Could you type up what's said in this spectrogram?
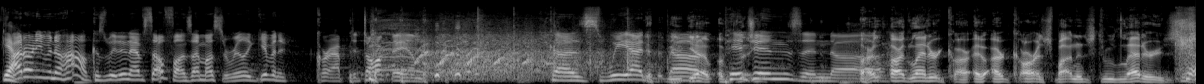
Yeah. I don't even know how, because we didn't have cell phones. I must have really given a crap to talk to him. Because we had uh, Yeah, uh, pigeons and. Uh, Our, our letter, car, our correspondence through letters.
